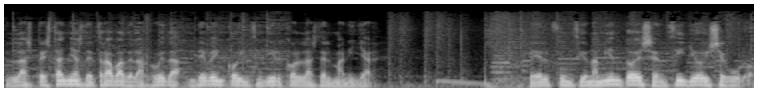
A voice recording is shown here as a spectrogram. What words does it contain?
Las pestañas de traba de la rueda deben coincidir con las del manillar. El funcionamiento es sencillo y seguro.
